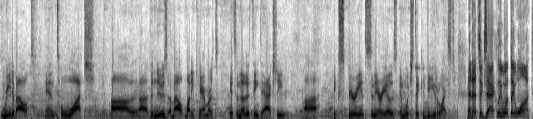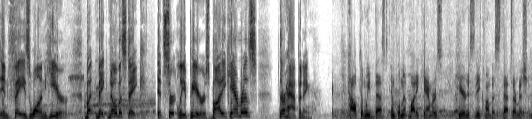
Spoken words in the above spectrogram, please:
read about and to watch uh, uh, the news about body cameras. It's another thing to actually uh, experience scenarios in which they could be utilized. And that's exactly what they want in phase one here. But make no mistake, it certainly appears body cameras, they're happening. How can we best implement body cameras here in the city of Columbus? That's our mission.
